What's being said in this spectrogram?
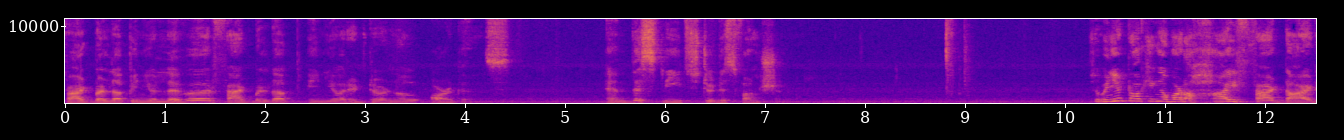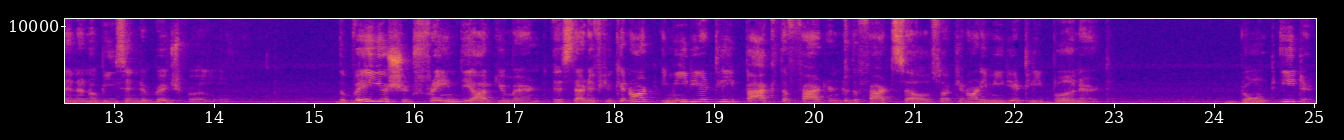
fat buildup in your liver, fat buildup in your internal organs. And this leads to dysfunction. So when you're talking about a high fat diet in an obese individual, the way you should frame the argument is that if you cannot immediately pack the fat into the fat cells or cannot immediately burn it, don't eat it.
